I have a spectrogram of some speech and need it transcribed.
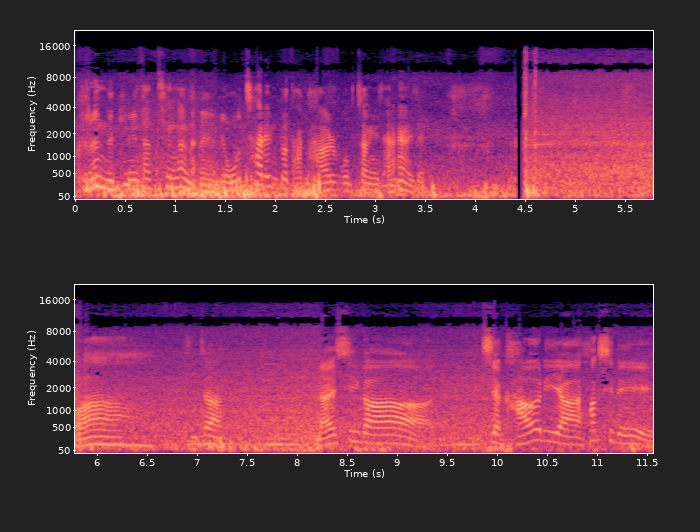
그런 느낌이 딱 생각나네요. 이 옷차림도 다 가을 복장이잖아요, 이제. 와, 진짜, 날씨가 진짜 가을이야, 확실히.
